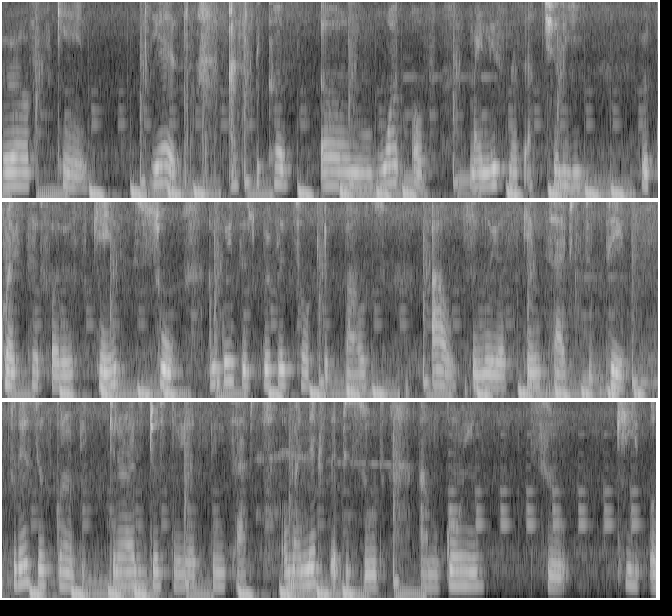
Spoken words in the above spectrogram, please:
rough skin. Yes, as because um, one of my listeners actually requested for the skin, so I'm going to briefly talk about how to know your skin types today. Today's just gonna be generally just on your skin types. On my next episode, I'm going to give a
